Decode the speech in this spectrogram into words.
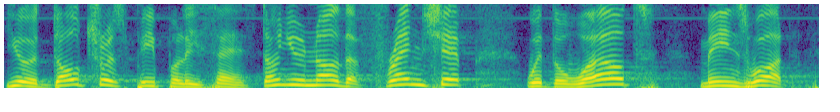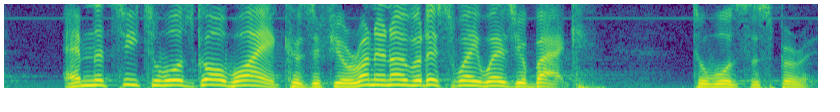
You adulterous people, he says. Don't you know that friendship with the world means what? Enmity towards God. Why? Because if you're running over this way, where's your back? Towards the Spirit.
